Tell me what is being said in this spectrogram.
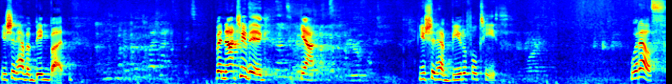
You should have a big butt. but not too big. Yeah. You should have beautiful teeth. What else?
